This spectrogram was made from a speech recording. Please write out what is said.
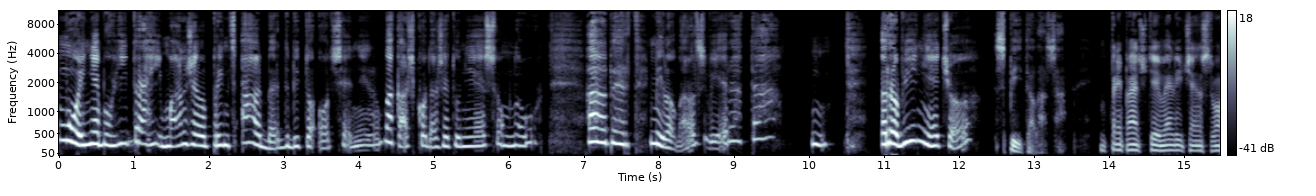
môj nebohý drahý manžel, princ Albert, by to ocenil. Aká škoda, že tu nie je so mnou. Albert miloval zvieratá? Hm. Robí niečo? Spýtala sa. Prepáčte, veličenstvo,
